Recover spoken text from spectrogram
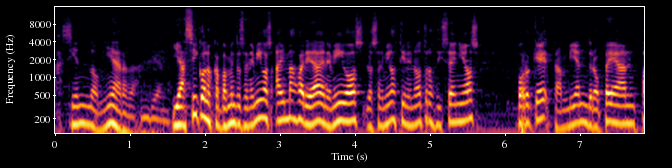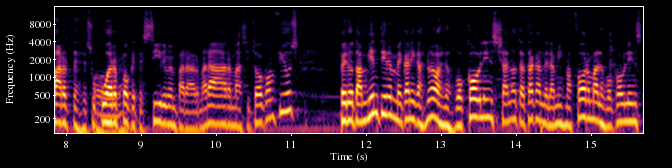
haciendo mierda. Entiendo. Y así con los campamentos enemigos, hay más variedad de enemigos, los enemigos tienen otros diseños porque también dropean partes de su Obvio. cuerpo que te sirven para armar armas y todo confuse. Pero también tienen mecánicas nuevas. Los Bokoblins ya no te atacan de la misma forma. Los Bokoblins,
